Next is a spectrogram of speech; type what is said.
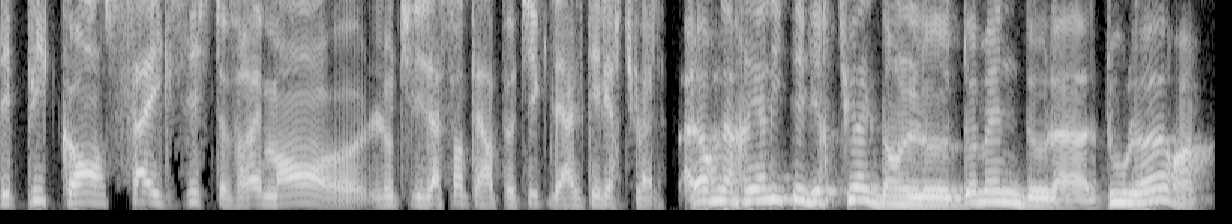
depuis quand ça existe vraiment euh, l'utilisation thérapeutique des réalités virtuelles? Alors la réalité virtuelle dans le domaine de la douleur,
